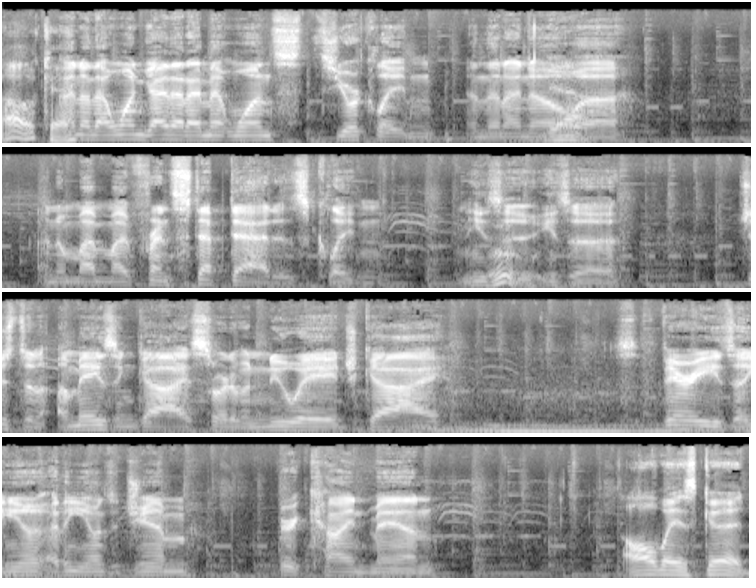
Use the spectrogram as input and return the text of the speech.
Oh, okay. I know that one guy that I met once. It's your Clayton, and then I know Yeah. uh, I know my, my friend's stepdad is Clayton, and he's a he's a just an amazing guy, sort of a new age guy. Very, he's a you know, I think he owns a gym. Very kind man. Always good.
